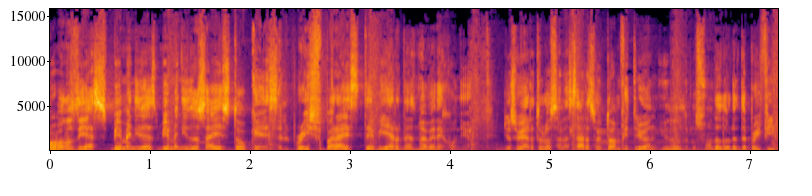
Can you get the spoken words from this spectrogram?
Muy buenos días, bienvenidas, bienvenidos a esto que es el Brief para este viernes 9 de junio. Yo soy Arturo Salazar, soy tu anfitrión y uno de los fundadores de Briefy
